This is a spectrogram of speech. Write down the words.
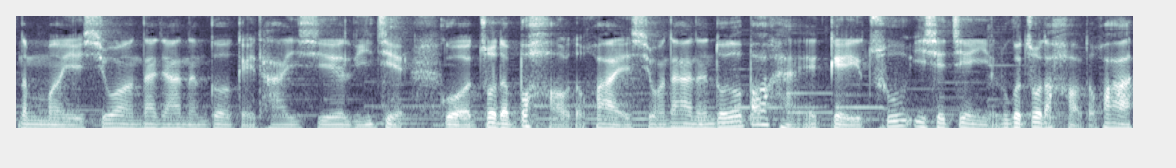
那么也希望大家能够给他一些理解，如果做的不好的话，也希望大家能多多包涵，也给出一些建议。如果做的好的话，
